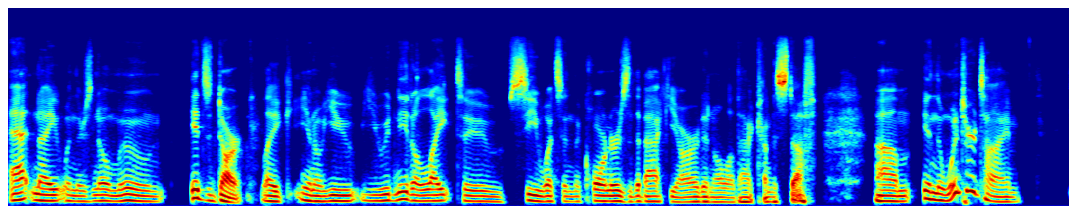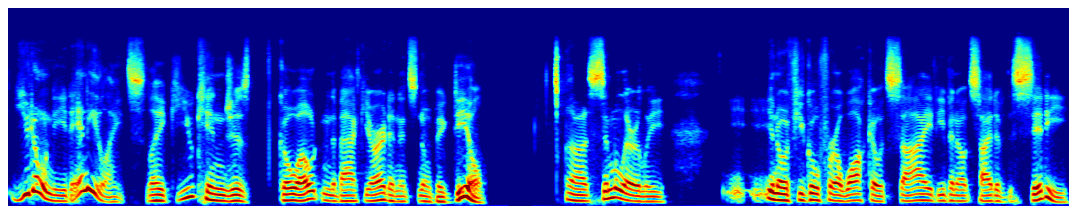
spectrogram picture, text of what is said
at night when there's no moon, it's dark like you know you you would need a light to see what's in the corners of the backyard and all of that kind of stuff um, in the wintertime you don't need any lights. Like you can just go out in the backyard and it's no big deal. Uh, similarly you know if you go for a walk outside even outside of the city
